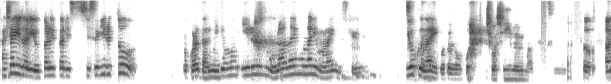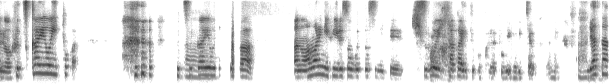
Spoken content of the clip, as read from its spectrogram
はしゃいだり浮かれたりしすぎると、まあこれは誰にでも言える、もう占いも何もないんですけど、良くないことが起こる。調子いいの馬。そうあの、二日酔いとか、二日酔いとか、あの、あまりに feel so good すぎて、すごい高いとこから飛び降りちゃうとかね。あやった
